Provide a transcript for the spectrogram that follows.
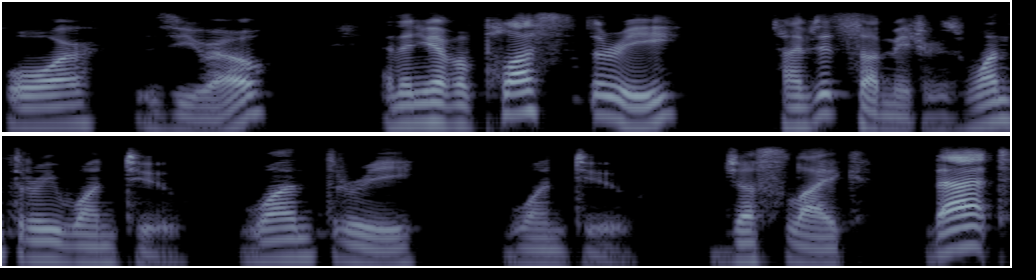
4, 0. And then you have a plus 3 times its submatrix, 1, 3, 1, 2. 1, 3, 1, 2. Just like that.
